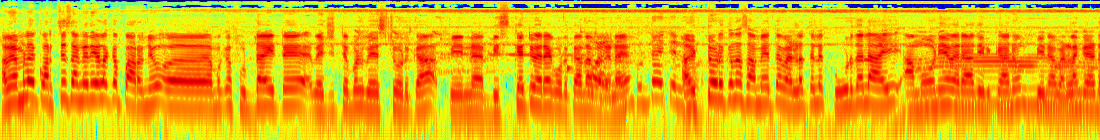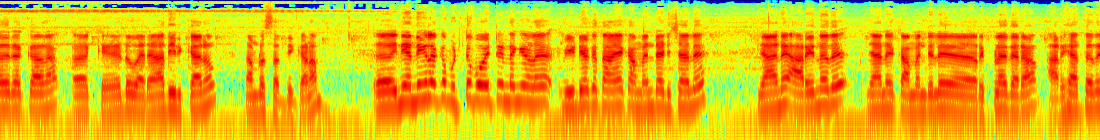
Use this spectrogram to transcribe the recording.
അപ്പൊ നമ്മൾ കുറച്ച് സംഗതികളൊക്കെ പറഞ്ഞു. നമുക്ക് ഫുഡായിട്ട് വെജിറ്റബിൾ വേസ്റ്റ് കൊടുക്കുക പിന്നെ ബിസ്ക്കറ്റ് വരെ കൊടുക്കാന്നാ പറയണേ. ഇട്ട് കൊടുക്കുന്ന സമയത്ത് വെള്ളത്തിൽ കൂടുതലായി അമോണിയ വരാതിരിക്കാനും പിന്നെ വെള്ളം ഏഹ് കേട് വരാതിരിക്കാനും നമ്മൾ ശ്രദ്ധിക്കണം. ഇനി എന്തെങ്കിലുമൊക്കെ വിട്ടുപോയിട്ടുണ്ടെങ്കിൽ നിങ്ങൾ വീഡിയോക്ക് താഴെ കമന്റ് അടിച്ചാൽ ഞാൻ അറിയുന്നത് ഞാൻ കമന്റിൽ റിപ്ലൈ തരാം. അറിയാത്തത്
